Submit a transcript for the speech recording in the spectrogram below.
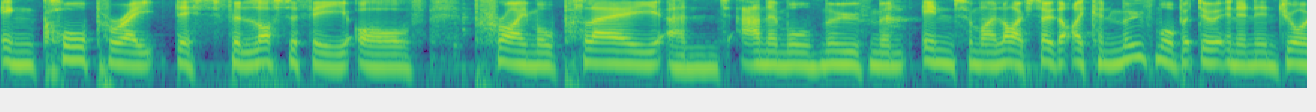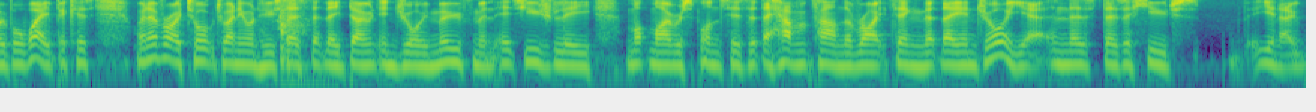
incorporate this philosophy of primal play and animal movement into my life so that I can move more but do it in an enjoyable way. Because whenever I talk to anyone who says that they don't enjoy movement it's usually my response is that they haven't found the right thing that they enjoy yet. And there's there's a huge you know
